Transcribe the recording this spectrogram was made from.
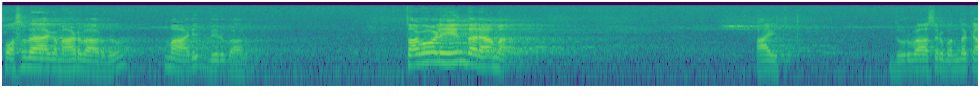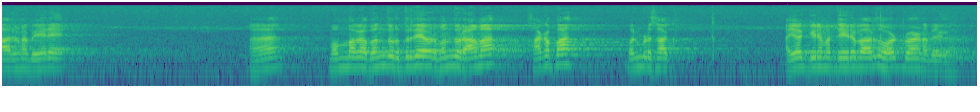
ಹೊಸದಾಗ ಮಾಡಬಾರ್ದು, ಮಾಡಿದ್ದಿರಬಾರ್ದು. ತಗೊಳ್ಳಿ ಇಂದ ರಾಮ. ಆಯಿತು. ದುರ್ವಾಸರು ಬಂದ ಕಾರಣ ಬೇರೆ. ಹಾ ಮೊಮ್ಮಗ ಬಂದು, ರುದ್ರದೇವರು ಬಂದು, ರಾಮ, ಸಾಕಪ್ಪ, ಬಂದ್ಬಿಡು ಸಾಕು. ಅಯೋಗ್ಯನ ಮಧ್ಯೆ ಇರಬಾರ್ದು ಹೊರಟು ಬೇಗ.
